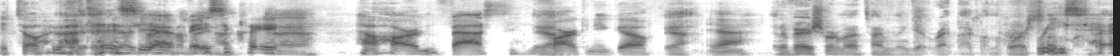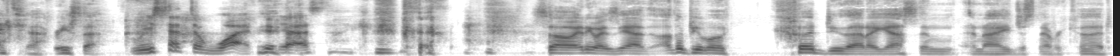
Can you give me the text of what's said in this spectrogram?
you told me about Yeah, yeah, this. yeah, Yeah, yeah, basically, yeah, how hard and fast and Yeah. far can you go? yeah, Yeah, in a very short amount of time, and then get right back on the horse. Reset. Yeah, reset. reset to what? Yeah. Yes, So, anyways, yeah, other people could do that, I guess, and and I just never could.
